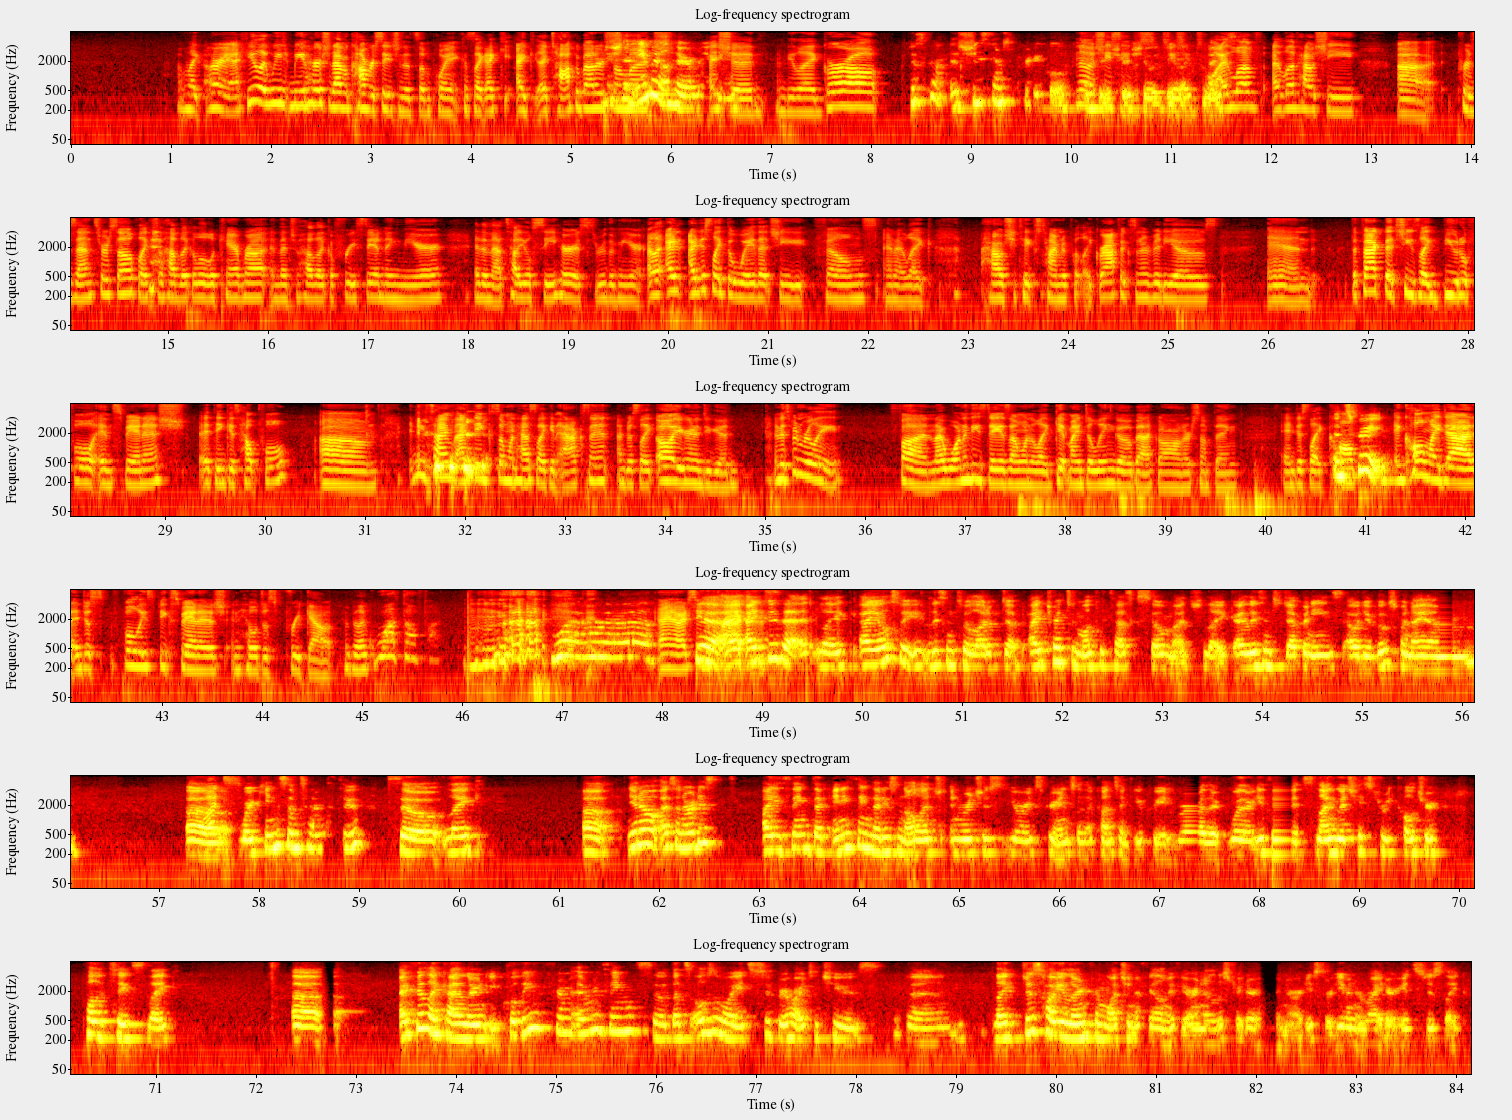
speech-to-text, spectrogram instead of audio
I'm like, all right, I feel like we, me and her should have a conversation at some point because like I, I, I talk about her you so should much. Email her. Maybe. I should and be like, girl, just she seems pretty cool. No, she seems. She would be like cool. Nice. I love. I love how she uh, presents herself. Like she'll have like a little camera, and then she'll have like a freestanding mirror, and then that's how you'll see her is through the mirror. I, I, I just like the way that she films, and I like how she takes time to put like graphics in her videos, and the fact that she's like beautiful in Spanish, I think is helpful. Um, anytime I think someone has like an accent, I'm just like, oh, you're gonna do good. And it's been really fun. I one of these days I want to like get my Duolingo back on or something, and just like call and call my dad and just fully speak Spanish, and he'll just freak out. He'll be like, "What the fuck." wow. I yeah, I, I do that. Like I also listen to a lot of Jap- I try to multitask so much. Like I listen to Japanese audiobooks when I am uh, working sometimes too. So like, uh, you know, as an artist, I think that anything that is knowledge enriches your experience and the content you create, whether whether if it's language, history, culture, politics. Like, uh, I feel like I learn equally from everything, so that's also why it's super hard to choose. And like just how you learn from watching a film, if you're an illustrator, an artist, or even a writer, it's just like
